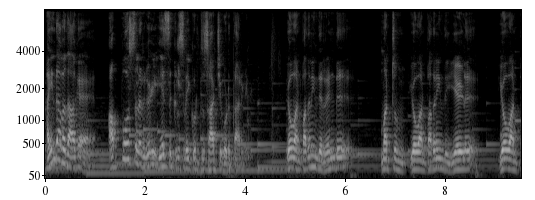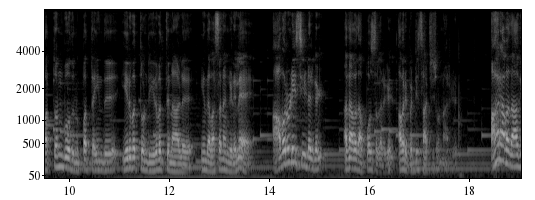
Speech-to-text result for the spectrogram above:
ஐந்தாவதாக அப்போ சிலர்கள் இயேசு கிறிஸ்துவை குறித்து சாட்சி கொடுத்தார்கள். யோவான் பதினைந்து ரெண்டு மற்றும் யோவான் பதினைந்து ஏழு யோவான் பத்தொன்பது முப்பத்தைந்து இருபத்தொன்று இருபத்தி நாலு இந்த வசனங்களிலே அவருடைய சீடர்கள் அதாவது அப்போஸ்தலர்கள் அவரை பற்றி சாட்சி சொன்னார்கள். ஆறாவதாக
